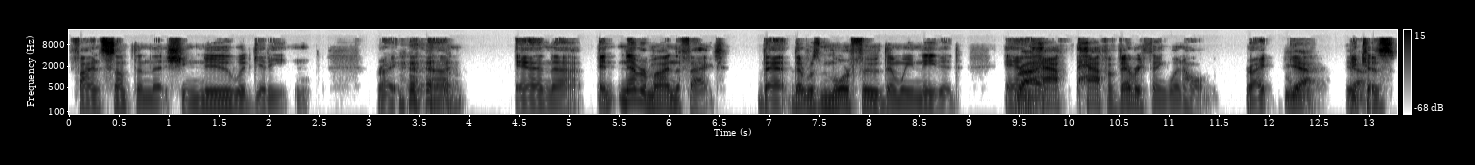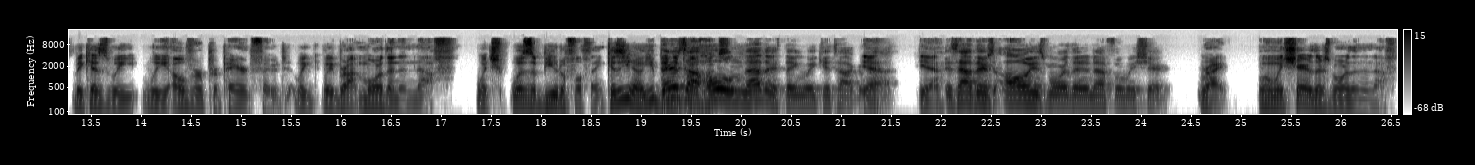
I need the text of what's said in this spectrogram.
find something that she knew would get eaten right? Um, and uh and never mind the fact that there was more food than we needed and right. half half of everything went home right? Yeah, yeah. because because we we over prepared food. We we brought more than enough which was a beautiful thing because you know you've been there's a whole nother thing we could talk yeah, about yeah is how there's always more than enough when we share right when we share there's more than enough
